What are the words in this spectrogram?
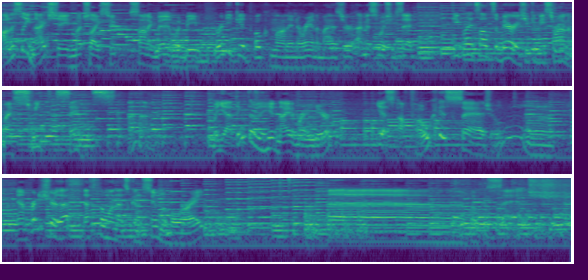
honestly, Nightshade, much like Super Sonic Boom, would be pretty good Pokemon in a randomizer. I miss what she said. If you plant lots of berries, you can be surrounded by sweet scents. Ah. But yeah, I think there's a hidden item right here. Yes, a Focus Sash. Now, I'm pretty sure that that's the one that's consumable, right? Uh, Focus Sash.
